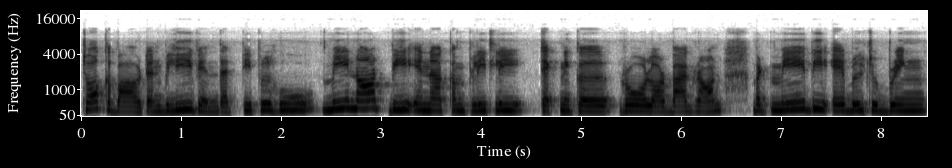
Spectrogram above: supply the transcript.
talk about and believe in that people who may not be in a completely technical role or background, but may be able to bring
